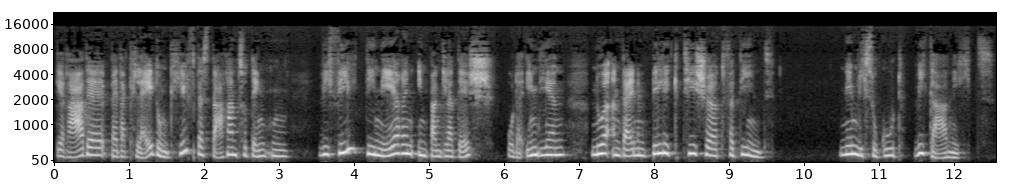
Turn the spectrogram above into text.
Gerade bei der Kleidung hilft es daran zu denken, wie viel die Näherin in Bangladesch oder Indien nur an deinem Billig-T-Shirt verdient. Nämlich so gut wie gar nichts.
